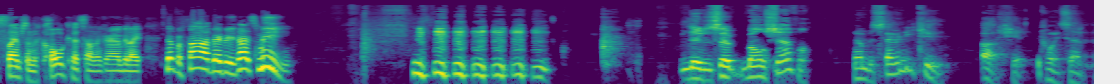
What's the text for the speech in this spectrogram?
slam some cold cuts on the ground and be like, number five, baby, that's me. did a Super Bowl shuffle. Number seventy-two. Oh shit, twenty-seven.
